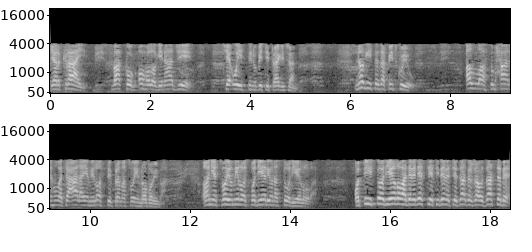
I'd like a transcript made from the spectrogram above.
jer kraj svakog oholog i nađije će u istinu biti tragičan. Mnogi se zapitkuju Allah subhanahu wa ta'ala je milostiv prema svojim robovima. On je svoju milost podijelio na sto dijelova. Od tih sto dijelova 99 je zadržao za sebe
